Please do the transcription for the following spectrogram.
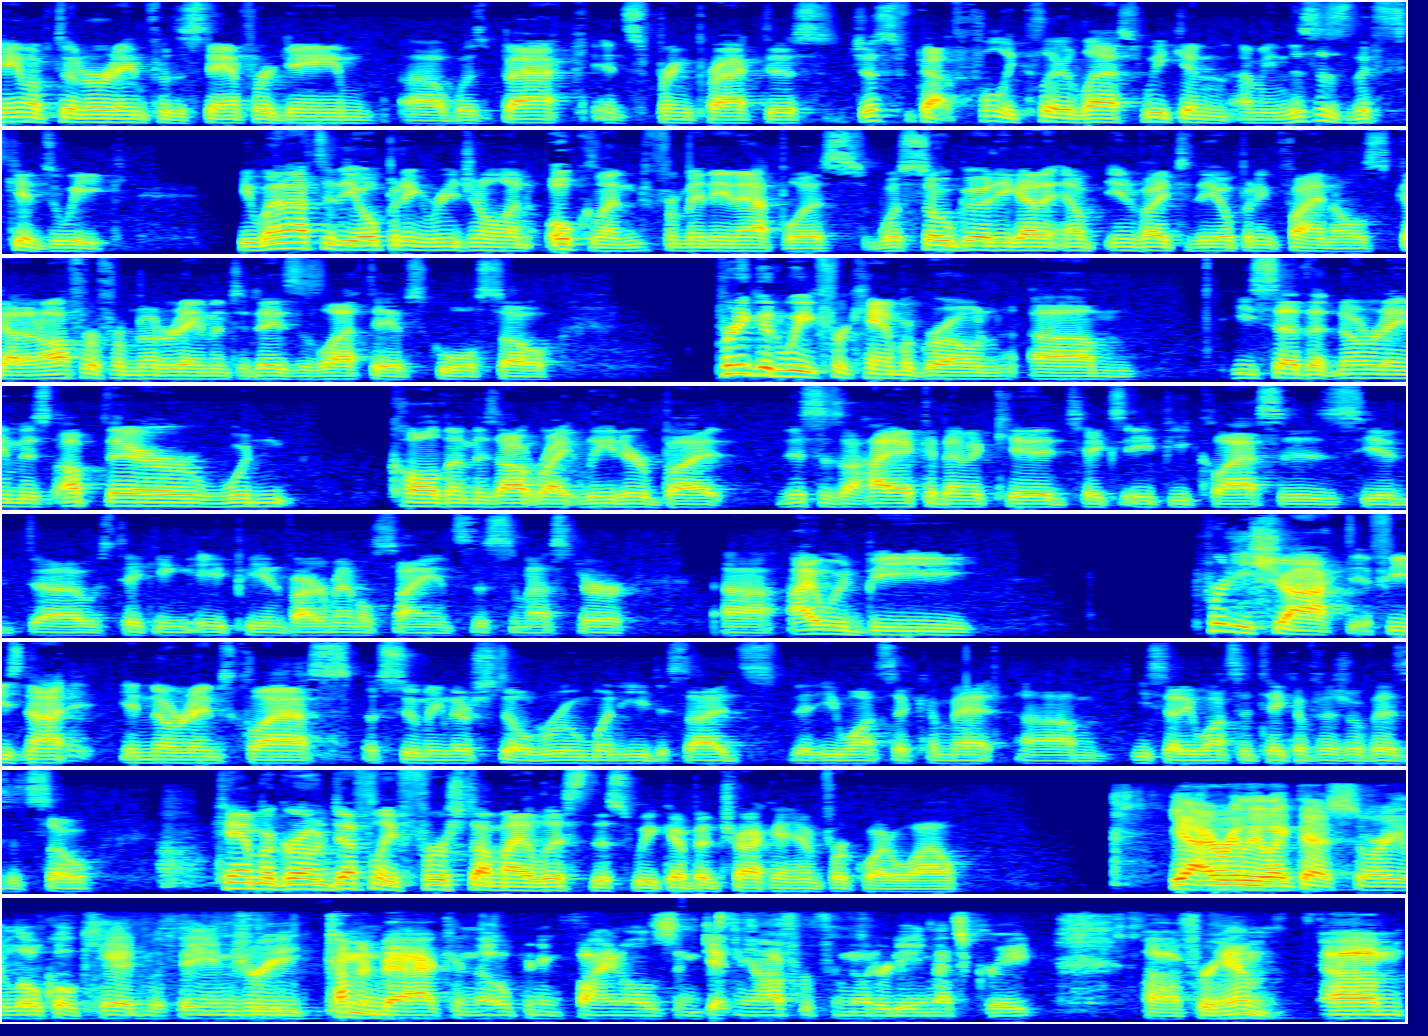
came up to Notre Dame for the Stanford game, uh, was back in spring practice, just got fully cleared last week. And I mean, this is this kid's week. He went out to the opening regional in Oakland from Indianapolis, was so good he got an invite to the opening finals, got an offer from Notre Dame, and today's his last day of school. So, pretty good week for Cam McGrone. Um, he said that Notre Dame is up there, wouldn't call them his outright leader, but this is a high academic kid, takes AP classes. He had, uh, was taking AP environmental science this semester. Uh, I would be pretty shocked if he's not in Notre Dame's class, assuming there's still room when he decides that he wants to commit. Um, he said he wants to take official visits. So Cam McGrone definitely first on my list this week. I've been tracking him for quite a while. Yeah, I really like that story. Local kid with the injury coming back in the opening finals and getting the offer from Notre Dame. That's great uh, for him. Um,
